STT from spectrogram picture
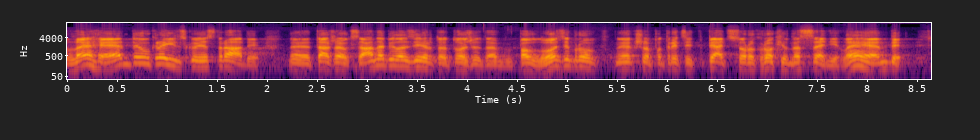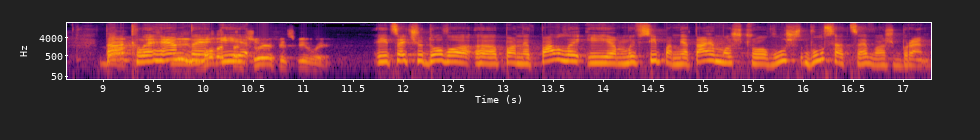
легенди української естради. Е, Та ж Оксана Білозір, то теж там Павло Зібров. Ну якщо по 35-40 років на сцені, легенди. Так, легенди І молодь і- танцює, підспівує. І це чудово, е, пане Павле. І ми всі пам'ятаємо, що вуса це ваш бренд.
